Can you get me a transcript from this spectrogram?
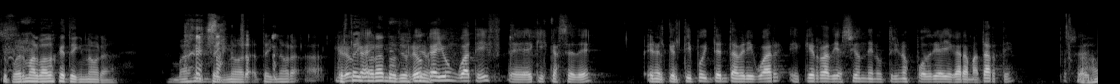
Su poder malvado es que te ignora. Vas y te ignora, te ignora. Creo, está que, hay, ignorando, Dios creo mío. que hay un what if de XKCD en el que el tipo intenta averiguar eh, qué radiación de neutrinos podría llegar a matarte. O sea.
